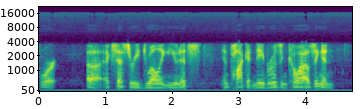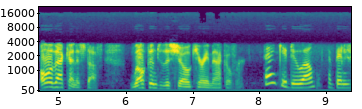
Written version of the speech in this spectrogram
for uh, accessory dwelling units and pocket neighborhoods and co-housing and all of that kind of stuff. Welcome to the show, Carrie Mackover. Thank you, Duo. I've been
